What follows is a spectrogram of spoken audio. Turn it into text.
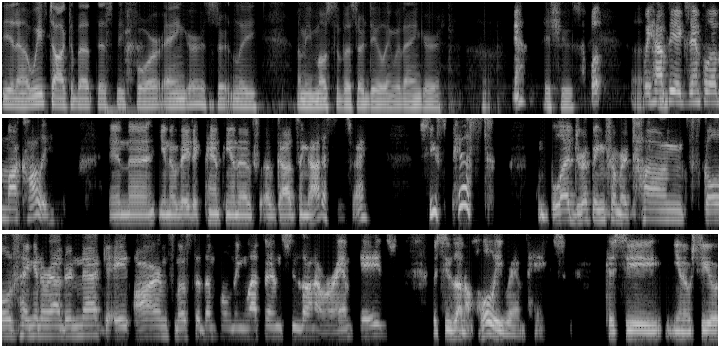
you know we've talked about this before. Anger is certainly. I mean, most of us are dealing with anger uh, yeah. issues. Well, uh, we have the example of Ma Kali in the you know Vedic pantheon of, of gods and goddesses, right? She's pissed blood dripping from her tongue, skulls hanging around her neck, eight arms, most of them holding weapons. She's on a rampage, but she's on a holy rampage because she, you know, she, uh,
